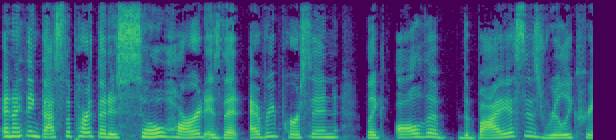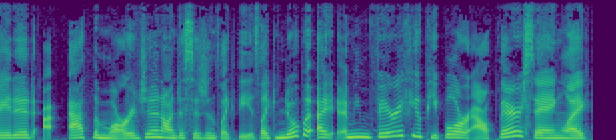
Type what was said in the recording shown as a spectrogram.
And I think that's the part that is so hard is that every person like all the the bias is really created at the margin on decisions like these. Like nobody I, I mean very few people are out there saying like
